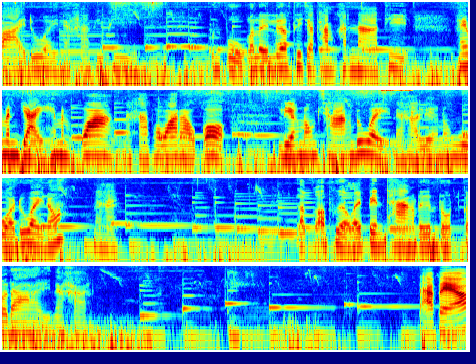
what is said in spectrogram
บายๆด้วยนะคะ พี่ๆคุณปู่ก็เลยเลือกที่จะทำคันนาที่ให้มันใหญ่ให้มันกว้างนะคะ เพราะว่าเราก็เลี้ยงน้องช้างด้วยนะคะ เลี้ยงน้องวัวด้วยเนาะนะคะ แล้วก็เผื่อไว้เป็นทางเดินรถก็ได้นะคะ ตาแป๋ว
